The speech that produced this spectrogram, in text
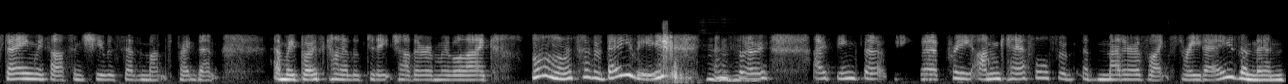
staying with us, and she was seven months pregnant. And we both kind of looked at each other and we were like, oh, let's have a baby. and so I think that we were pretty uncareful for a matter of like three days. And then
